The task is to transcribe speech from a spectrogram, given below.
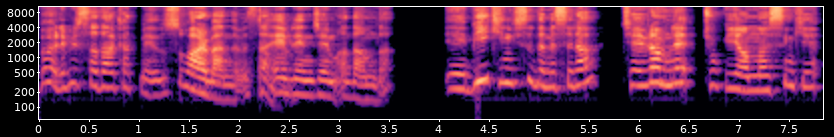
böyle bir sadakat mevzusu var bende mesela Tamam. evleneceğim adamda. Ee, bir ikincisi de mesela çevremle çok iyi anlaşsın ki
